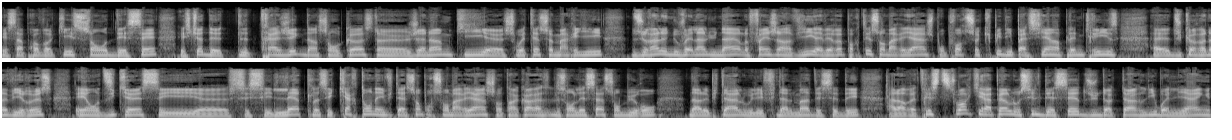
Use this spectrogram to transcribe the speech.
et ça a provoqué son décès. Et ce qu'il y a de, de, tragique dans son cas, c'est un jeune homme qui souhaitait se marier durant le nouvel an lunaire, le fin janvier. Il avait reporté son mariage pour pouvoir se s'occuper des patients en pleine crise euh, du coronavirus. Et on dit que ces, euh, lettres, ces cartons d'invitation pour son mariage sont encore sont laissés à son bureau dans l'hôpital où il est finalement décédé. Alors, euh, triste histoire qui rappelle aussi le décès du docteur Li Wenliang.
